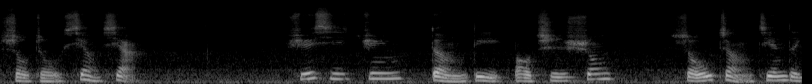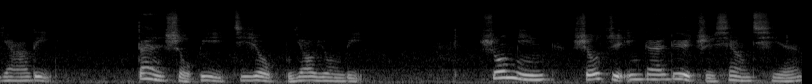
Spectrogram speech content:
手肘向下。学习均等地保持双手掌间的压力，但手臂肌肉不要用力。说明手指应该略指向前。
